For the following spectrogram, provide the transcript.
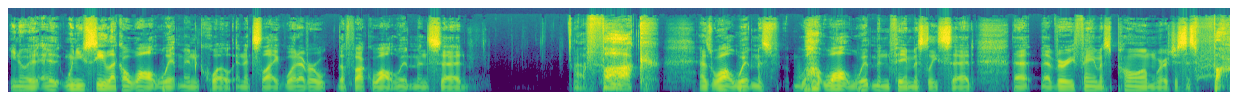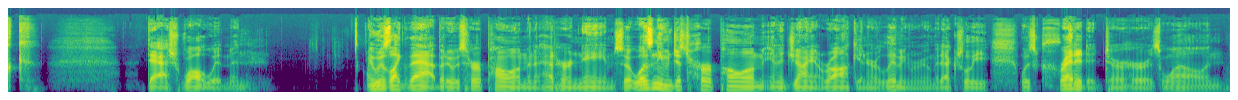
you know, eh, eh, when you see like a Walt Whitman quote and it's like whatever the fuck Walt Whitman said uh, fuck, as Walt Whitman, Walt Whitman famously said, that, that very famous poem where it just says fuck, dash Walt Whitman. It was like that, but it was her poem and it had her name. So it wasn't even just her poem in a giant rock in her living room. It actually was credited to her as well. And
